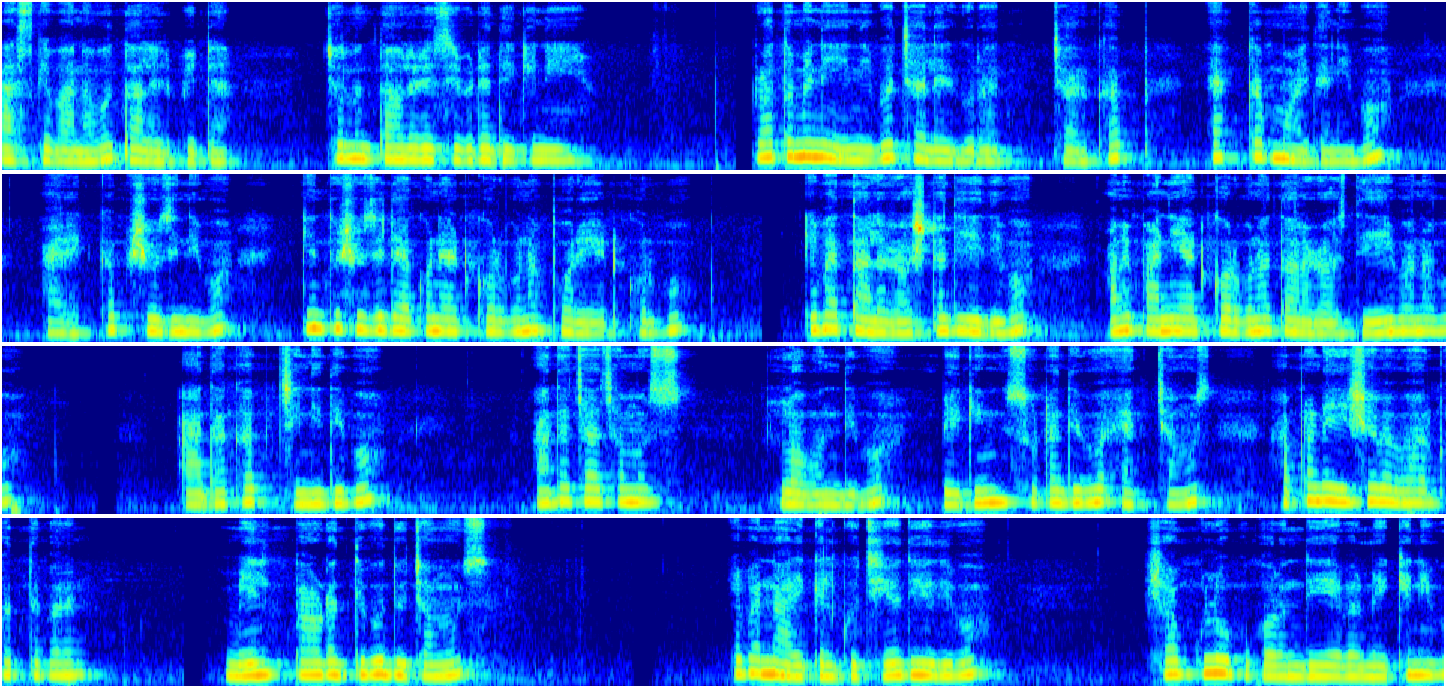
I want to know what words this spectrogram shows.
আজকে বানাবো তালের পিঠা। চলুন তাহলে রেসিপিটা দেখে নিই। প্রথমে নিয়ে নিব চালের গুঁড়া চার কাপ, এক কাপ ময়দা নিব আর এক কাপ সুজি নিব। কিন্তু সুজিটা এখন অ্যাড করব না, পরে অ্যাড করব। এবার তালের রসটা দিয়ে দিব। আমি পানি অ্যাড করব না, তালের রস দিয়েই বানাবো। আধা কাপ চিনি দিব, আধা চা চামচ লবণ দিব, বেকিং সোডা দিব, এক চামচ। আপনারা এইসব ব্যবহার করতে পারেন। মিল্ক পাউডার দিব দু চামচ। এবার নারকেল কুচিও দিয়ে দিব। সবগুলো উপকরণ দিয়ে এবার মেখে নিব।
